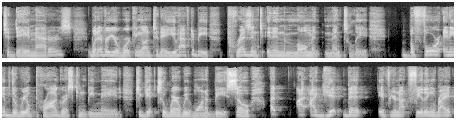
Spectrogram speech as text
today matters whatever you're working on today you have to be present and in the moment mentally before any of the real progress can be made to get to where we want to be. So I, I, I get that if you're not feeling right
